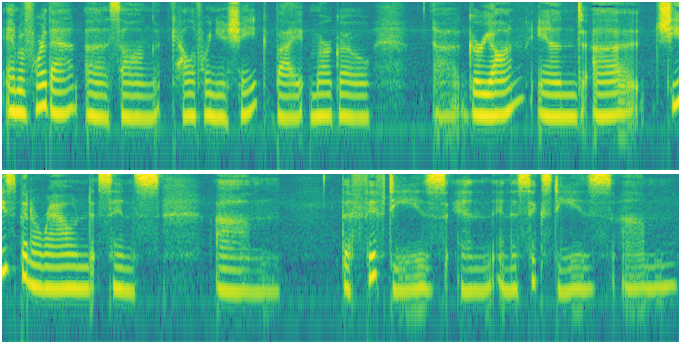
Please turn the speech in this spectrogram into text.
And before that, a song California Shake by Margo uh, Guryan. And she's been around since um, the 50s and in the 60s. Um,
